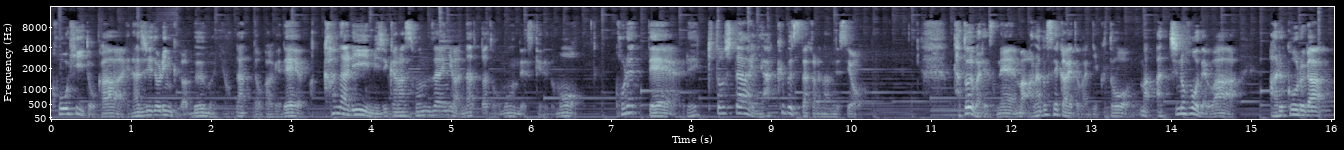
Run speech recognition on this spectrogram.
コーヒーとかエナジードリンクがブームになったおかげで、かなり身近な存在にはなったと思うんですけれども、これってれっきとした薬物だからなんですよ。例えばですね、まあ、アラブ世界とかに行くと、まあ、あっちの方ではアルコールが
